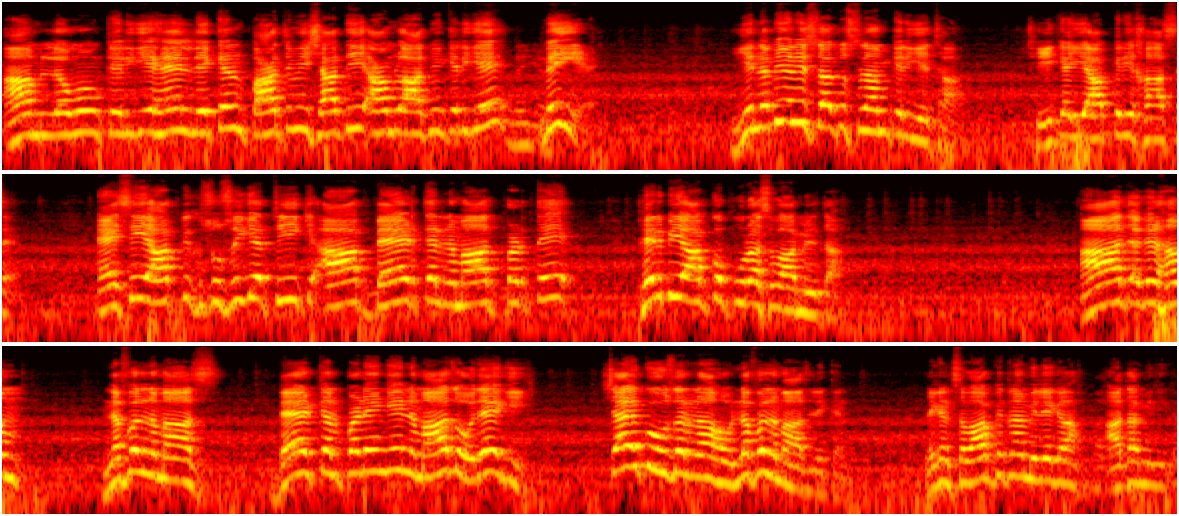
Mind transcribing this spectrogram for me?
عام لوگوں کے لیے ہیں، لیکن پانچویں شادی عام آدمی کے لیے نہیں ہے۔ یہ نبی علیہ السلاط اسلام کے لیے تھا۔ ٹھیک ہے، یہ آپ کے لیے خاص ہے۔ ایسے ہی آپ کی خصوصیت تھی کہ آپ بیٹھ کر نماز پڑھتے پھر بھی آپ کو پورا ثواب ملتا۔ آج اگر ہم نفل نماز بیٹھ کر پڑھیں گے، نماز ہو جائے گی۔ چاہے کوئی عذر نہ ہو، نفل نماز لیکن۔ لیکن ثواب کتنا ملے گا؟ آدھا ملے گا۔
